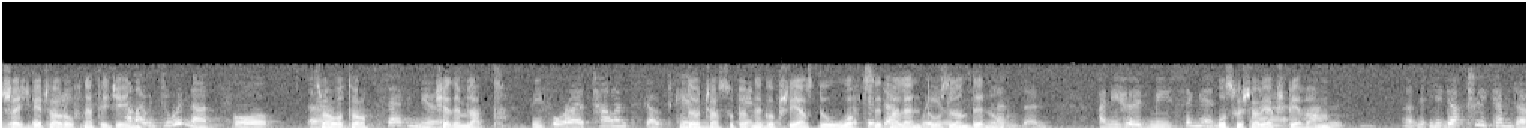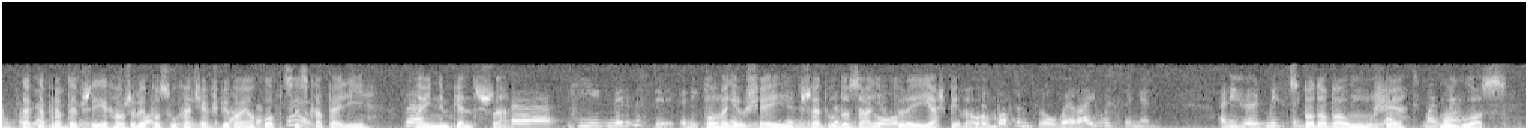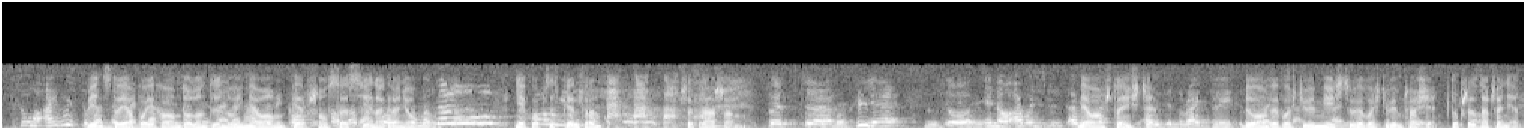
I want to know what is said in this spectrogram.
Sześć wieczorów na tydzień. Um, Trwało to Siedem lat. Do czasu pewnego przyjazdu łowcy talentu z Londynu. Usłyszał, jak Uh, śpiewam. from Tak naprawdę przyjechał, żeby posłuchać, jak śpiewają chłopcy z kapeli na innym piętrze. Uh, Pomylił się i wszedł do sali, w której ja śpiewałam. Spodobał mu się mój głos. Więc to ja pojechałam do Londynu i miałam pierwszą sesję nagraniową. Nie chłopcy z piętra? Przepraszam. Miałam szczęście. Byłam we właściwym miejscu we właściwym czasie. To przeznaczenie.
